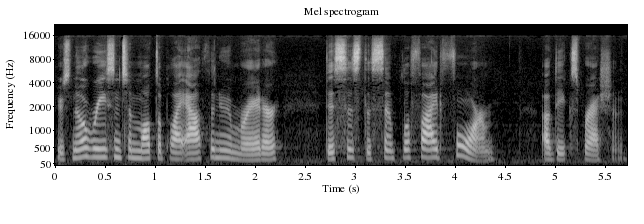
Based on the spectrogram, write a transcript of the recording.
There's no reason to multiply out the numerator. This is the simplified form of the expression.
